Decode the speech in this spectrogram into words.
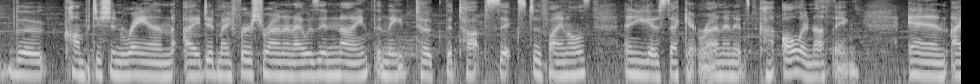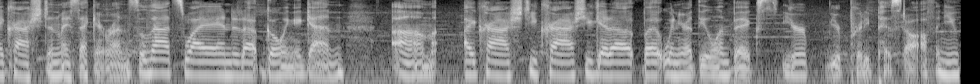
the competition ran, I did my first run and I was in ninth, and they took the top six to the finals, and you get a second run, and it's all or nothing. And I crashed in my second run, so that's why I ended up going again. Um, I crashed, you crash, you get up, but when you're at the Olympics, you're you're pretty pissed off, and you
